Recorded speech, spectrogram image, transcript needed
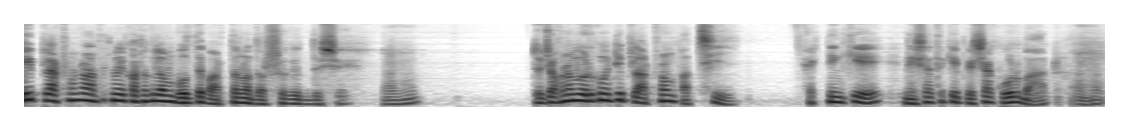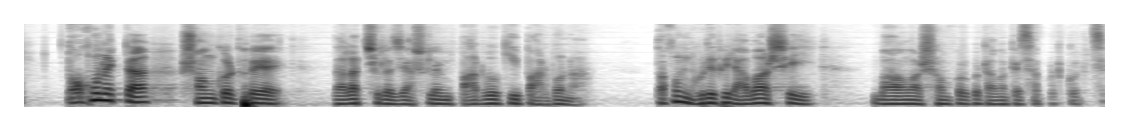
এই প্ল্যাটফর্মটা না থাকলে এই কথাগুলো আমি বলতে পারতাম না দর্শকের উদ্দেশ্যে। তো যখন আমি ওরকম একটি প্ল্যাটফর্ম পাচ্ছি অ্যাক্টিংকে নেশা থেকে পেশা করবার তখন একটা সংকট হয়ে দাঁড়াচ্ছিল যে আসলে আমি পারব কি পারব না। তখন ঘুরে ফিরে আবার সেই বাবা মার সম্পর্কটা আমাকে সাপোর্ট করেছে।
